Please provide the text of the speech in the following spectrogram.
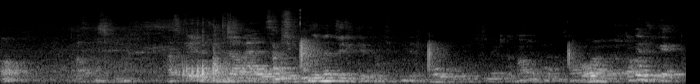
어? 다섯 개를 준다. 30분 내면 줄일게. 30분 어, 끝내줄게.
